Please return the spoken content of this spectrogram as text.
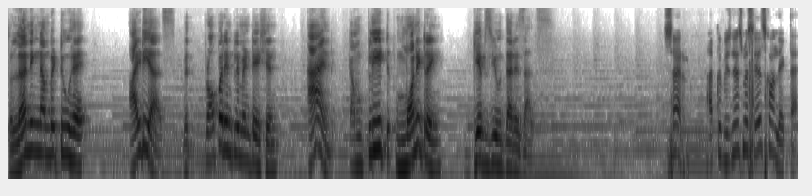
तो लर्निंग नंबर टू है ideas with proper implementation and complete monitoring gives you the results sir आपके बिज़नेस में सेल्स कौन देखता है?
